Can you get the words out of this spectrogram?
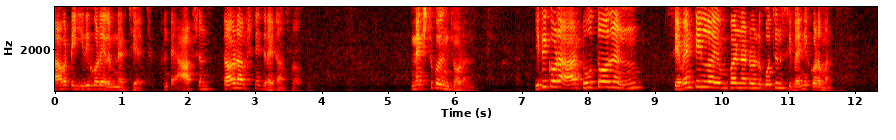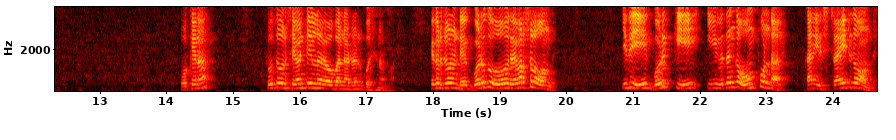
కాబట్టి ఇది కూడా ఎలిమినేట్ చేయొచ్చు. అంటే options third option is right answer అవుతుంది. నెక్స్ట్ క్వశ్చన్ చూడండి. ఇది కూడా టూ థౌజండ్ సెవెంటీన్లో ఇవ్వబడినటువంటి క్వశ్చన్స్ ఇవన్నీ కూడా మనకి. ఓకేనా? టూ థౌజండ్ సెవెంటీన్లో ఇవ్వబడినటువంటి క్వశ్చన్ అనమాట ఇక్కడ చూడండి గొడుగు రివర్స్లో ఉంది. ఇది గొడుక్కి ఈ విధంగా వంపు ఉండాలి. కానీ ఇది స్ట్రైట్గా ఉంది.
